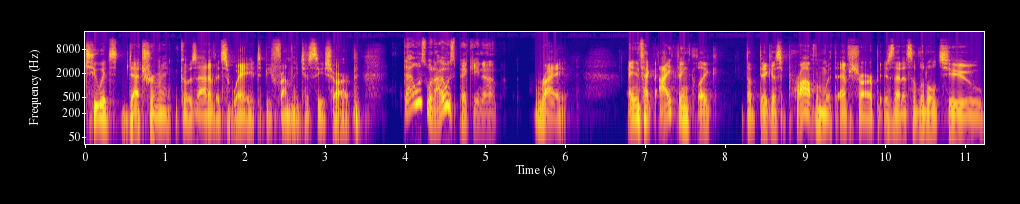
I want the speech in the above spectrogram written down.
to its detriment, goes out of its way to be friendly to C sharp. That was what I was picking up. Right. In fact, I think like the biggest problem with F sharp is that it's a little too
